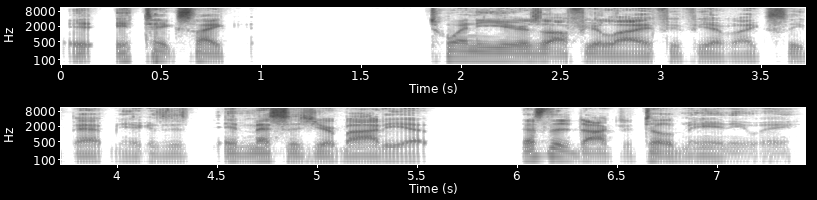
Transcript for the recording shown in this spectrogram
it, it takes like 20 years off your life if you have like sleep apnea because it, it messes your body up. That's what the doctor told me anyway.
